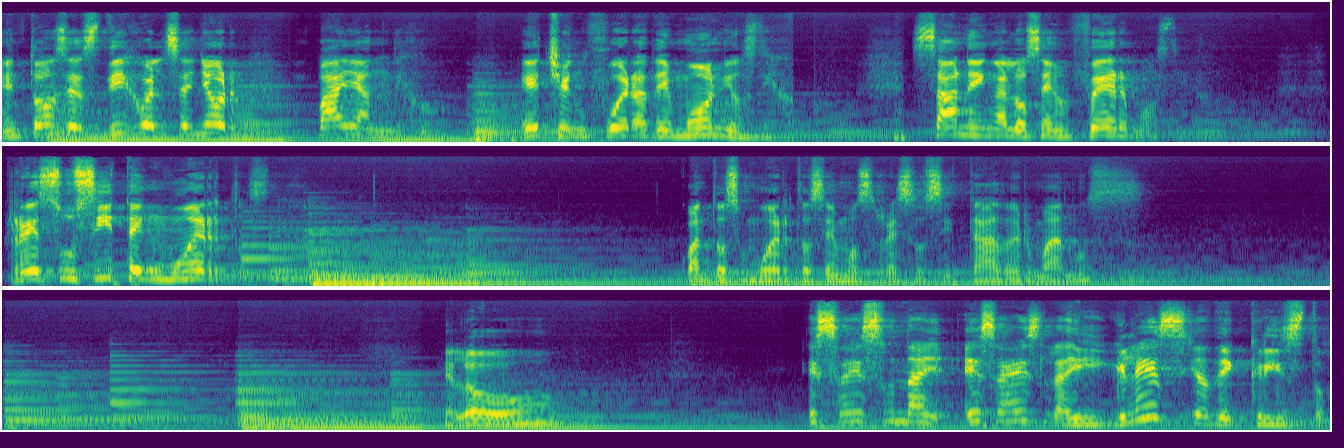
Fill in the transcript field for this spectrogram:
Entonces dijo el Señor, vayan, dijo, echen fuera demonios, dijo, sanen a los enfermos, dijo, resuciten muertos. ¿Cuántos muertos hemos resucitado, hermanos? Hello. Esa es una esa es la iglesia de Cristo.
